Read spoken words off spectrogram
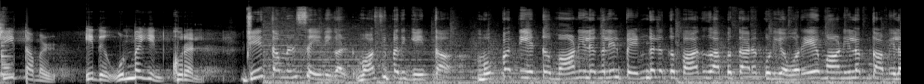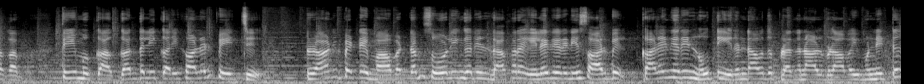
ஜி தமிழ். இது உண்மையின் குரல். ஜி தமிழ் செய்திகள். வாசிப்பது கீதா. முப்பத்தி எட்டு மாநிலங்களில் பெண்களுக்கு பாதுகாப்பு தரக்கூடிய ஒரே மாநிலம் தமிழகம். திமுக கந்தலி கரிகாலன் பேச்சு. ராணிப்பேட்டை மாவட்டம் சோளிங்கரில் நகர இளைஞரணி சார்பில் கலைஞரின் நூத்தி இரண்டாவது பிறந்தநாள் விழாவை முன்னிட்டு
